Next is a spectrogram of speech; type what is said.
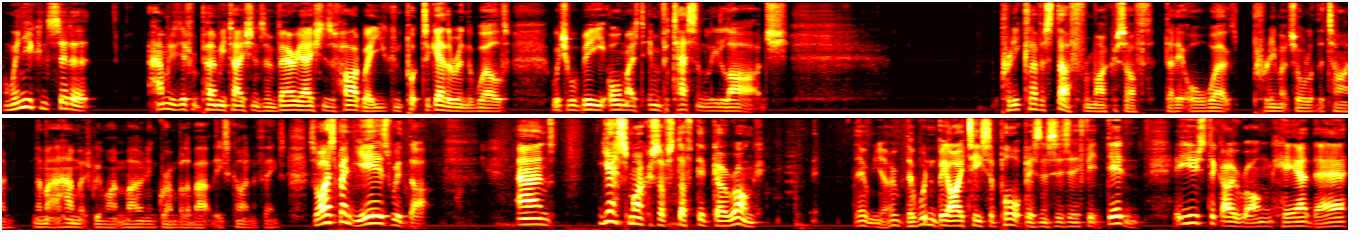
And when you consider how many different permutations and variations of hardware you can put together in the world, which will be almost infinitesimally large pretty clever stuff from Microsoft that it all works pretty much all of the time, no matter how much we might moan and grumble about these kind of things. So I spent years with that. And yes, Microsoft stuff did go wrong. There, you know, there wouldn't be IT support businesses if it didn't. It used to go wrong here, there.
